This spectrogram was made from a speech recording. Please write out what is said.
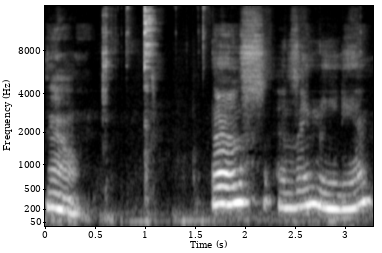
Now, this is a medium.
